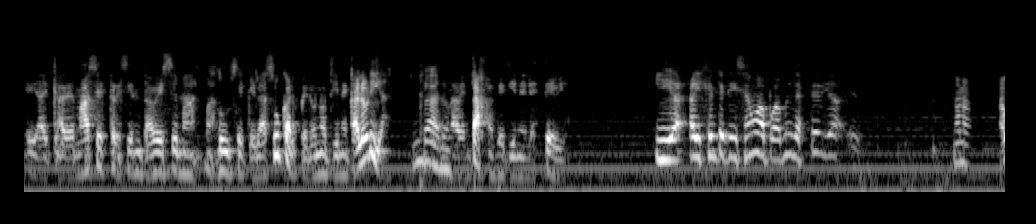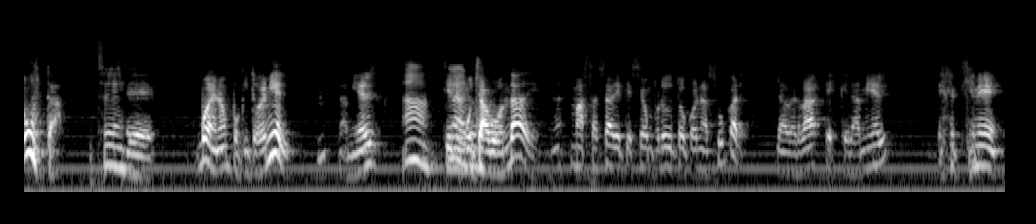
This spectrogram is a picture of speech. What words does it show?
eh, que además es 300 veces más, más dulce que el azúcar, pero no tiene calorías. Claro. Una ventaja que tiene la stevia. Y hay gente que dice, no, pues a mí la stevia eh, no me gusta. Eh, bueno, un poquito de miel. La miel ah, tiene muchas bondades. Más allá de que sea un producto con azúcar, la verdad es que la miel tiene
